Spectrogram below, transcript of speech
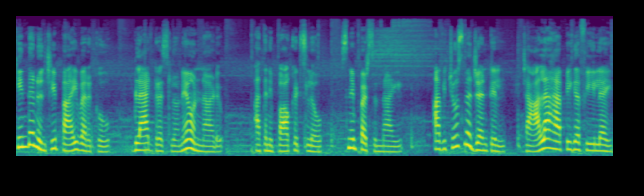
కింద నుంచి పై వరకు బ్లాక్ డ్రెస్లోనే ఉన్నాడు. అతని పాకెట్స్లో స్నిప్పర్స్ ఉన్నాయి. అవి చూసిన జెంటిల్ చాలా హ్యాపీగా ఫీల్ అయి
